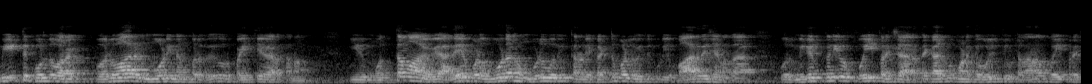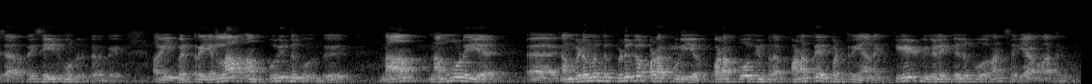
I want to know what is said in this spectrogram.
மீட்டு கொண்டு வர வருவார் மோடி நம்புறது ஒரு பைத்தியகாரத்தனம். இது மொத்தமாகவே அதே போல ஊடகம் முழுவதும் தன்னுடைய கட்டுப்பாடு வைக்கக்கூடிய பாரதிய ஜனதா ஒரு மிகப்பெரிய பொய் பிரச்சாரத்தை கருப்பு பணத்தை ஒழித்து விட்டதான பொய் பிரச்சாரத்தை செய்து கொண்டிருக்கிறது. இவற்றை எல்லாம் நாம் புரிந்து கொண்டு நாம் நம்முடைய நம்மிடமிருந்து பிடுங்கப்படக்கூடிய படப்போகின்ற பணத்தை பற்றியான கேள்விகளை எழுப்புவதுதான் சரியானதாக இருக்கும்.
